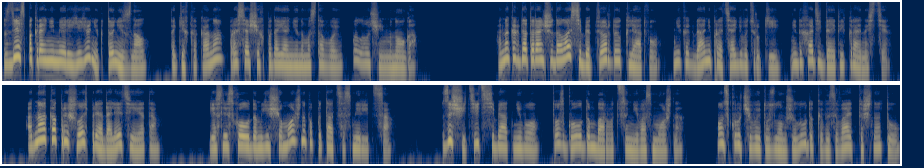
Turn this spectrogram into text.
Здесь, по крайней мере, ее никто не знал. Таких, как она, просящих подаяние на мостовой, было очень много. Она когда-то раньше дала себе твердую клятву никогда не протягивать руки, не доходить до этой крайности. Однако пришлось преодолеть и это. Если с холодом еще можно попытаться смириться, защитить себя от него, то с голодом бороться невозможно. Он скручивает узлом желудок и вызывает тошноту.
